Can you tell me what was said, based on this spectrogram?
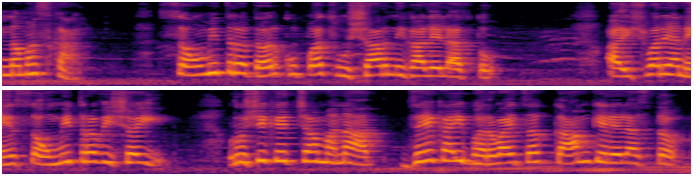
नमस्कार. सौमित्र तर खूपच हुशार निघालेला असतो. ऐश्वर्याने सौमित्रविषयी ऋषिकेशच्या मनात जे काही भरवायचं काम केलेलं असतं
